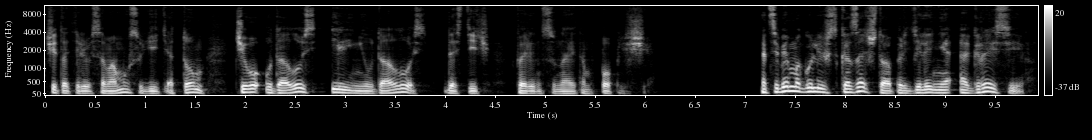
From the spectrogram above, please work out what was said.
Читателю самому судить о том, чего удалось или не удалось достичь Ференсу на этом поприще. От себя могу лишь сказать, что определение агрессии –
